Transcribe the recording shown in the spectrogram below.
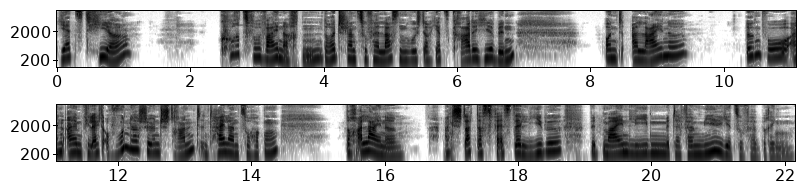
jetzt hier kurz vor Weihnachten Deutschland zu verlassen, wo ich doch jetzt gerade hier bin und alleine irgendwo an einem vielleicht auch wunderschönen Strand in Thailand zu hocken, doch alleine, anstatt das Fest der Liebe mit meinen Lieben, mit der Familie zu verbringen.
